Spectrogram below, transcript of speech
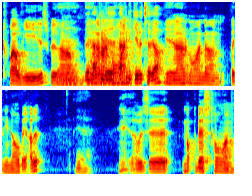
twelve years, but Yeah, um, they're yeah, happy don't to mind, happy to give it to you. Yeah, they don't mind um letting you know about it. Yeah. Yeah, that was uh, not the best time.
